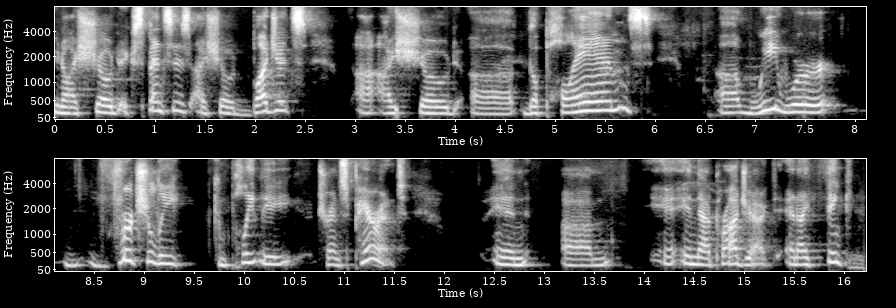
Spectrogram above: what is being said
You know, I showed expenses, I showed budgets, uh, I showed uh, the plans. Uh, we were virtually completely transparent in um, in, that project, and I think Mm.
